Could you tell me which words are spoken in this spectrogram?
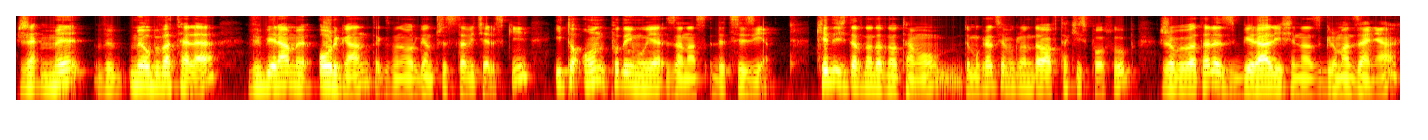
że my, my obywatele, wybieramy organ, tak zwany organ przedstawicielski, i to on podejmuje za nas decyzje. Kiedyś, dawno, dawno temu, demokracja wyglądała w taki sposób, że obywatele zbierali się na zgromadzeniach,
